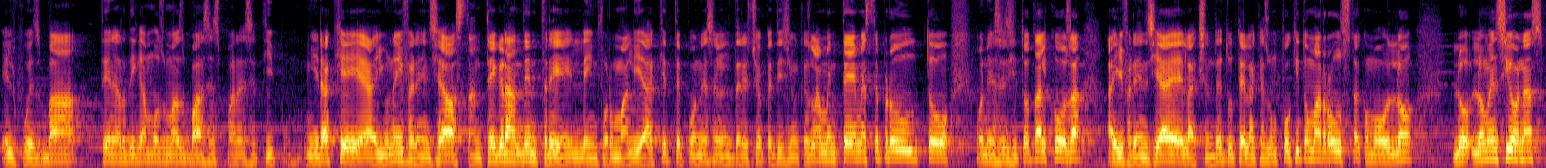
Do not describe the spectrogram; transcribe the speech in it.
el juez va tener, digamos, más bases para ese tipo. Mira que hay una diferencia bastante grande entre la informalidad que te pones en el derecho de petición, que es solamente deme este producto o necesito tal cosa, a diferencia de la acción de tutela, que es un poquito más robusta, como vos lo, lo, mencionas,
